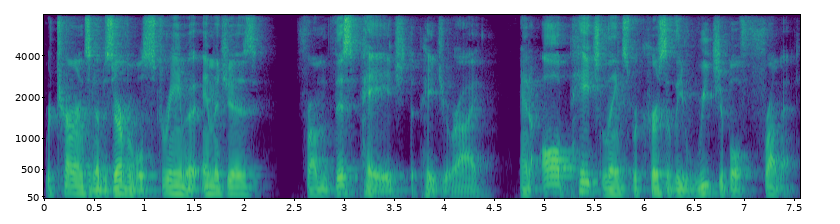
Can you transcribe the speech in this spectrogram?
returns an observable stream of images from this page, the page URI, and all page links recursively reachable from it.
